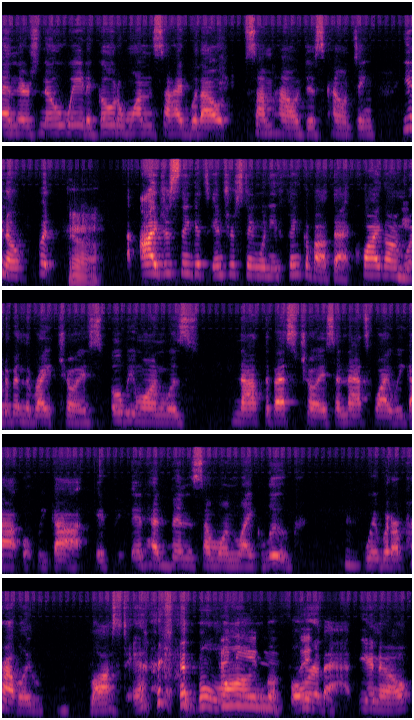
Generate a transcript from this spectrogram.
and there's no way to go to one side without somehow discounting, you know, but Yeah. I just think it's interesting when you think about that. Qui Gon Yeah. would have been the right choice. Obi Wan was not the best choice, and that's why we got what we got. If it had been someone like Luke, Mm. we would have probably lost Anakin long mean, before like- that. You know,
